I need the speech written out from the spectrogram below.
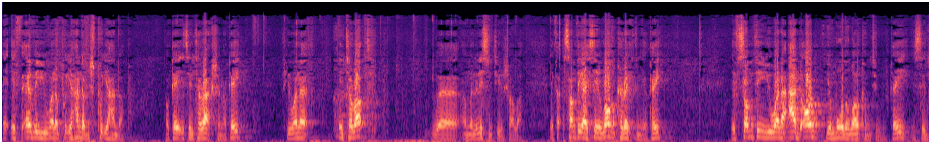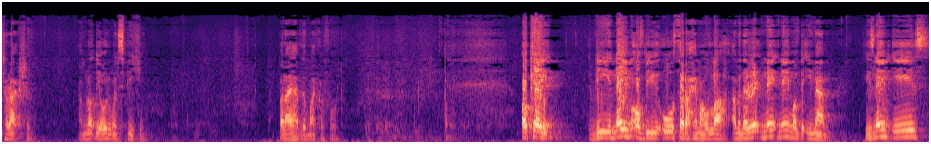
If ever you want to put your hand up, just put your hand up. Okay, it's interaction, okay? If you want to interrupt, well, I'm going to listen to you, inshallah. If something I say wrong, correct me, okay? If something you want to add on, you're more than welcome to, okay? It's interaction. I'm not the only one speaking. But I have the microphone. Okay, the name of the author, rahimahullah, I mean the na- name of the Imam. His name is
